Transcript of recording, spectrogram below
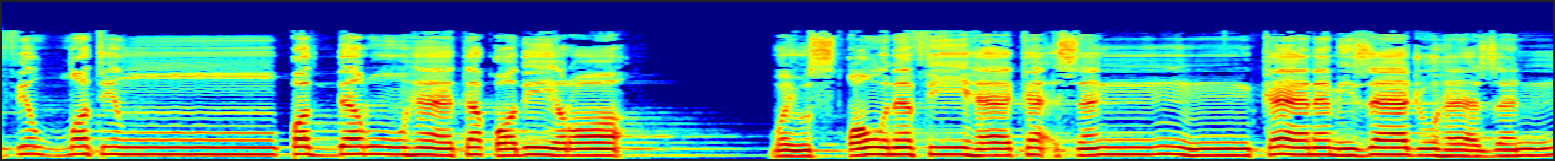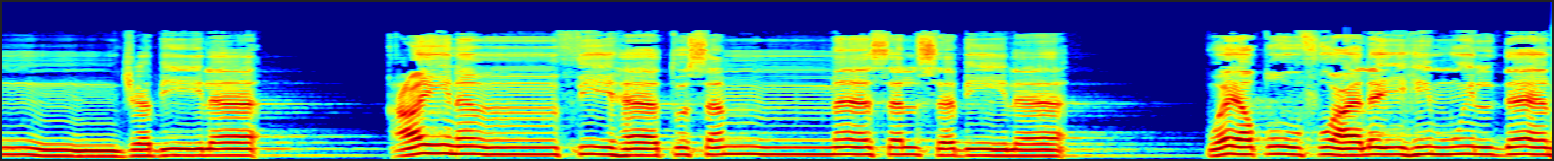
فضة قدروها تقديرا ويسقون فيها كأسا كان مزاجها زنجبيلا. عينا فيها تسمى سلسبيلا. ويطوف عليهم ولدان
